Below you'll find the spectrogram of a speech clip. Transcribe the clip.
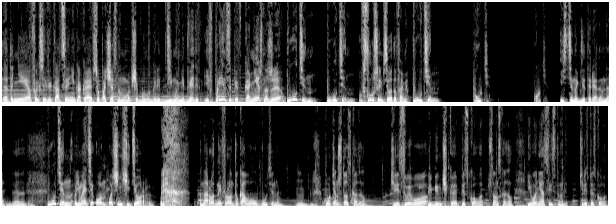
Это не фальсификация никакая, все по-честному вообще было, говорит Дима Медведев. И в принципе, конечно же, Путин, Путин, вслушаемся в эту фамилию, Путин, Путин, Путин. Истина где-то рядом, да? Да-да-да. Путин, понимаете, он очень хитер. Народный фронт у кого? У Путина. Путин что сказал? Через своего любимчика Пескова. Что он сказал? Его не освистывали через Пескова.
